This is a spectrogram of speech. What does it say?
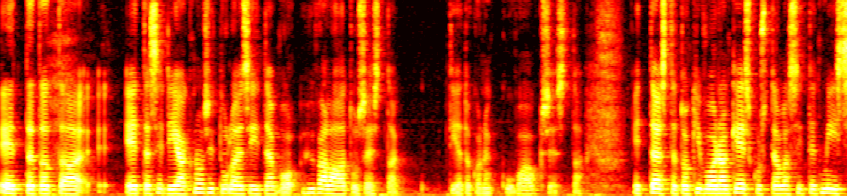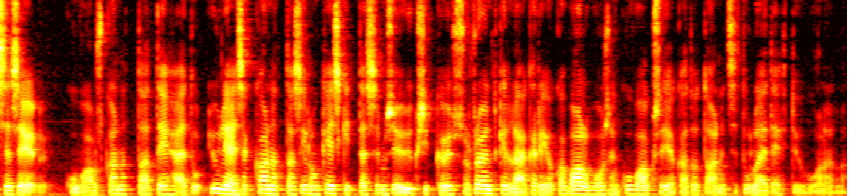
että, tota, että se diagnoosi tulee siitä hyvälaatuisesta tietokonekuvauksesta. Et tästä toki voidaan keskustella sitten, että missä se kuvaus kannattaa tehdä. Et yleensä kannattaa silloin keskittää sellaiseen yksikköön, jossa on röntgenlääkäri, joka valvoo sen kuvauksen ja katsotaan, että se tulee tehtyä huolella.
